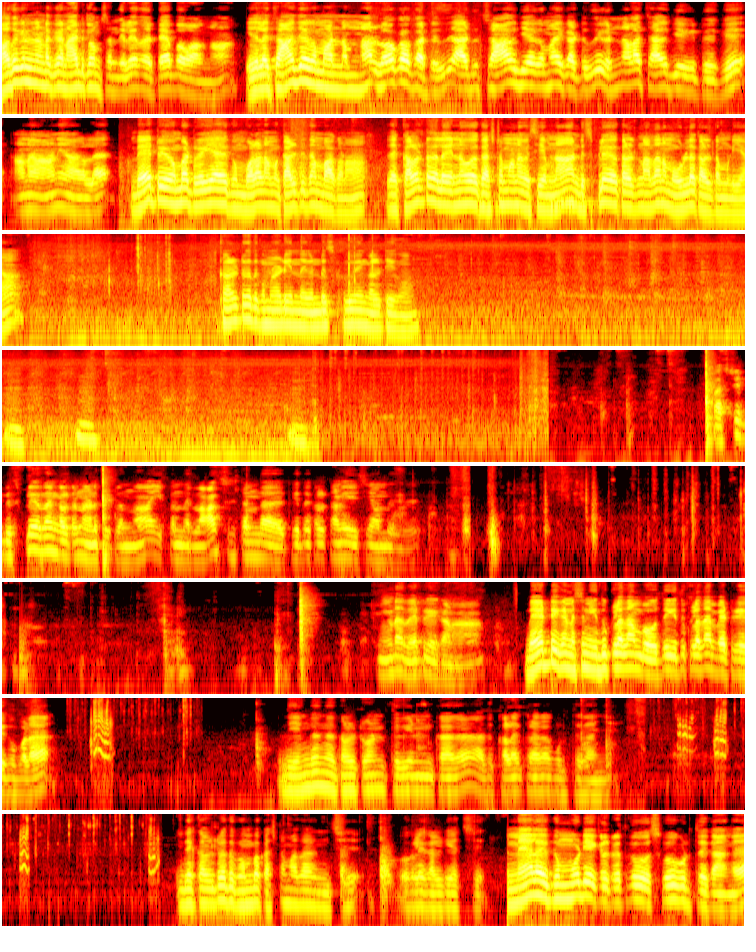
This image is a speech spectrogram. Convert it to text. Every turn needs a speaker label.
Speaker 1: மதுகள் நடக்க ஞாயிற்றுக்கிழமை சந்தையில இந்த டேப்பை வாங்கினோம். இதுல சார்ஜ் ஆக மாட்டோம்னா லோகோ காட்டுது. அது சார்ஜ் மாதிரி காட்டுது. ரெண்டு நாளா சார்ஜ் ஆகிட்டு இருக்கு. ஆனா ஆனே ஆகல. பேட்டரி ரொம்ப ட்ரையா இருக்கும் போல. நம்ம கழட்டி தான் பார்க்கணும். இதை கழட்டுறதுல என்ன ஒரு கஷ்டமான விஷயம்னா டிஸ்பிளே கழட்டினா தான் நம்ம உள்ள கழட்ட முடியும். கழட்டுறதுக்கு முன்னாடி இந்த ரெண்டு ஸ்க்ரூவையும் கழட்டிக்குவோம் ஃபர்ஸ்ட் டிஸ்பிளே தான் கழட்டணும்னு நினச்சிட்டு இருந்தான். இப்போ இந்த லாக் சிஸ்டம் தான் இருக்குது இதை கலெக்டான ஈஸியாக வந்துருது. எங்கடா பேட்டரி காணா பேட்டரி கனெக்ஷன் இதுக்குள்ளே தான் போகுது. இதுக்குள்ளே தான் பேட்டரி கேட்க போல. இது எங்கெங்க கழட்டுவோன்னு தெரியணுக்காக அது கலக்கலாக கொடுத்துருக்காங்க. இதை கழட்டுறதுக்கு ரொம்ப கஷ்டமாக தான் இருந்துச்சு. ஒருகளே கழட்டியாச்சு. மேலே இருக்க மூடியை கழட்டுறதுக்கு ஒரு ஸ்க்ரூ கொடுத்துருக்காங்க.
